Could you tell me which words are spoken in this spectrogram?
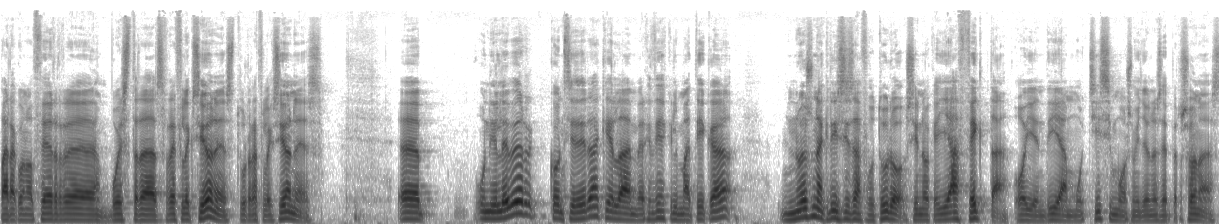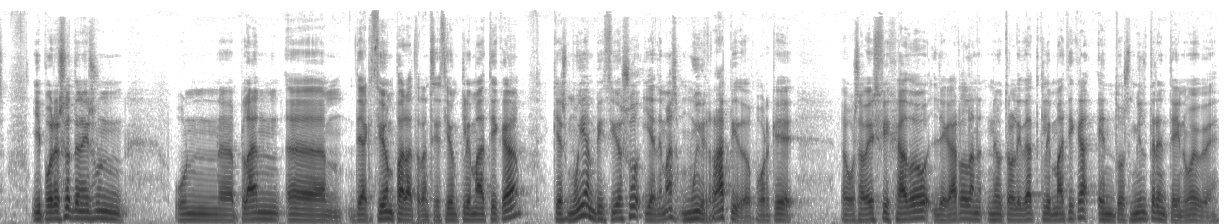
para conocer eh, vuestras reflexiones, tus reflexiones. Eh, Unilever considera que la emergencia climática no es una crisis a futuro, sino que ya afecta hoy en día a muchísimos millones de personas. Y por eso tenéis un, eh, plan em, de acción para transición climática que es muy ambicioso y además muy rápido, porque os habéis fijado llegar a la neutralidad climática en 2039,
